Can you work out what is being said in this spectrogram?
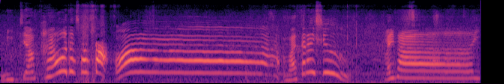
みちはパーを出しました。わー。また来週。バイバーイ。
